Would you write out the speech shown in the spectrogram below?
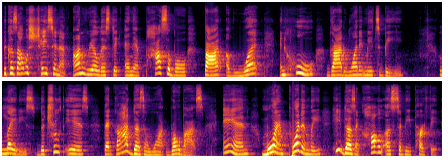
Because I was chasing an unrealistic and impossible thought of what and who God wanted me to be. Ladies, the truth is that God doesn't want robots. And more importantly, He doesn't call us to be perfect.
